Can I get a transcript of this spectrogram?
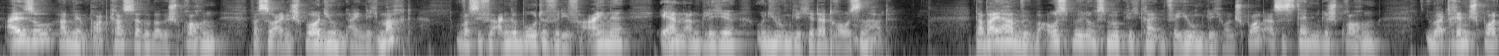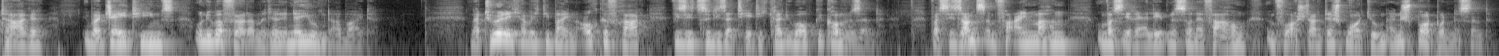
Also haben wir im Podcast darüber gesprochen, was so eine Sportjugend eigentlich macht und was sie für Angebote für die Vereine, Ehrenamtliche und Jugendliche da draußen hat. Dabei haben wir über Ausbildungsmöglichkeiten für Jugendliche und Sportassistenten gesprochen, über Trendsporttage, über J-Teams und über Fördermittel in der Jugendarbeit. Natürlich habe ich die beiden auch gefragt, wie sie zu dieser Tätigkeit überhaupt gekommen sind, was sie sonst im Verein machen und was ihre Erlebnisse und Erfahrungen im Vorstand der Sportjugend eines Sportbundes sind.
